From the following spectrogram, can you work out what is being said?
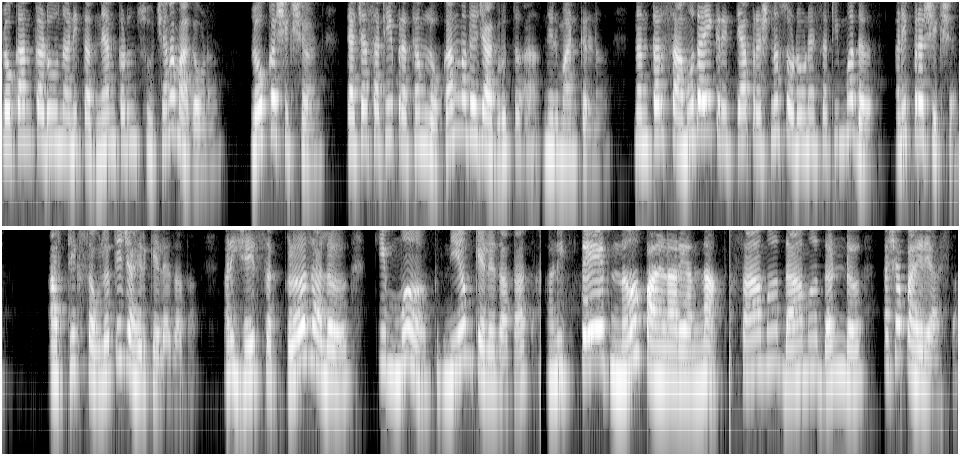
लोकांकडून आणि तज्ज्ञांकडून सूचना मागवणं, लोकशिक्षण, त्याच्यासाठी प्रथम लोकांमध्ये जागृत निर्माण करणं, नंतर सामुदायिकरित्या प्रश्न सोडवण्यासाठी मदत आणि प्रशिक्षण, आर्थिक सवलती जाहीर केल्या जातात आणि हे सगळं झालं की मग नियम केले जातात आणि ते न पाळणाऱ्यांना साम, दाम, दंड अशा पायऱ्या असतात.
